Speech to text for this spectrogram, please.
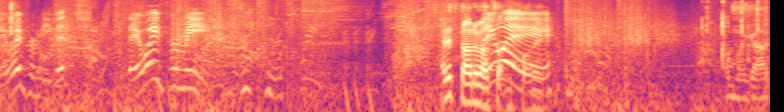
Stay away from me, bitch. Stay away from me. I just thought about Stay something away. Oh my god.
